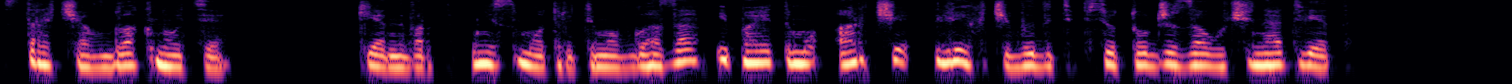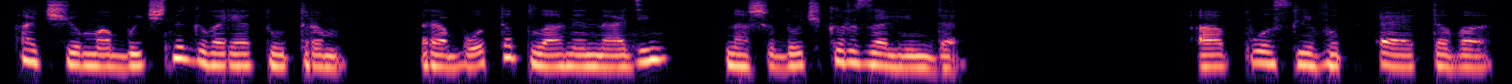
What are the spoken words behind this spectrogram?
строча в блокноте. Кенвард не смотрит ему в глаза, и поэтому Арчи легче выдать все тот же заученный ответ. О чем обычно говорят утром. Работа, планы на день, наша дочка Розалинда. А после вот этого,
